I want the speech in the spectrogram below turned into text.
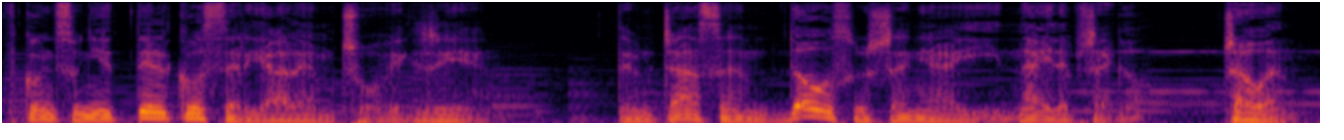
W końcu nie tylko serialem człowiek żyje. Tymczasem do usłyszenia i najlepszego. Czołem!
